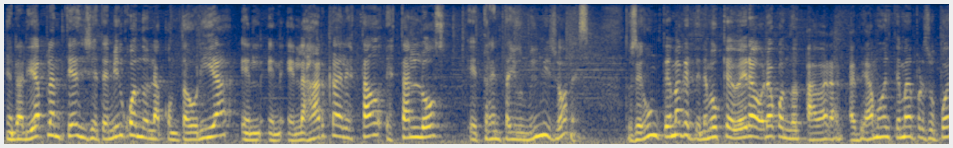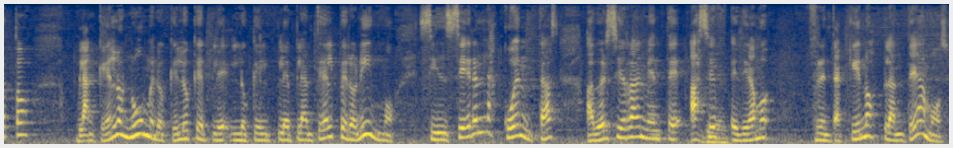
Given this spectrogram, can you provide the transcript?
En realidad plantea 17 mil cuando en la contaduría, en, las arcas del Estado, están los 31 eh, mil millones. Entonces es un tema que tenemos que ver ahora cuando veamos el tema del presupuesto, blanqueen los números, que es lo que, lo que le plantea el peronismo. Sinceren las cuentas, a ver si realmente hace, eh, digamos, frente a qué nos planteamos.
